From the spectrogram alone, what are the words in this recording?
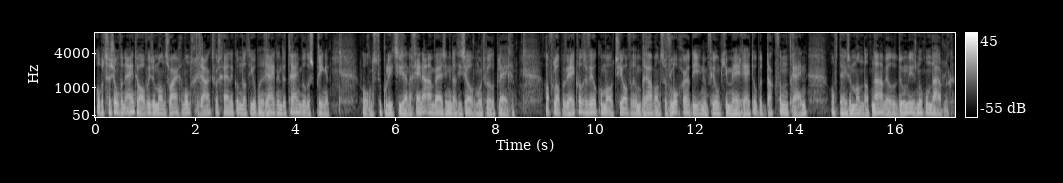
Op het station van Eindhoven is een man zwaar gewond geraakt... waarschijnlijk omdat hij op een rijdende trein wilde springen. Volgens de politie zijn er geen aanwijzingen dat hij zelfmoord wilde plegen. Afgelopen week was er veel commotie over een Brabantse vlogger... die in een filmpje meereed op het dak van een trein. Of deze man dat na wilde doen is nog onduidelijk.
